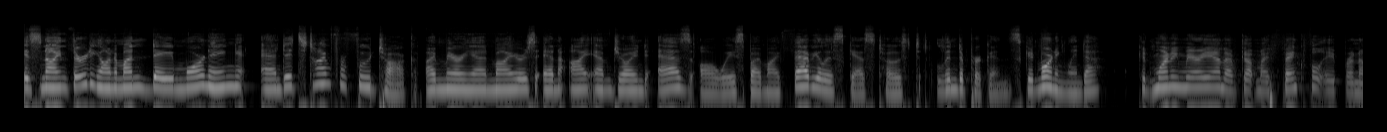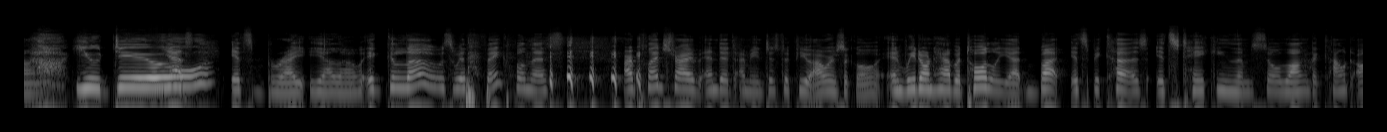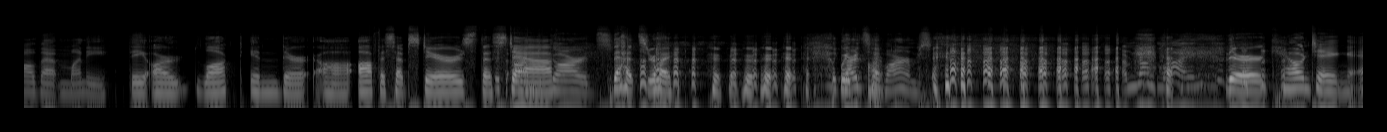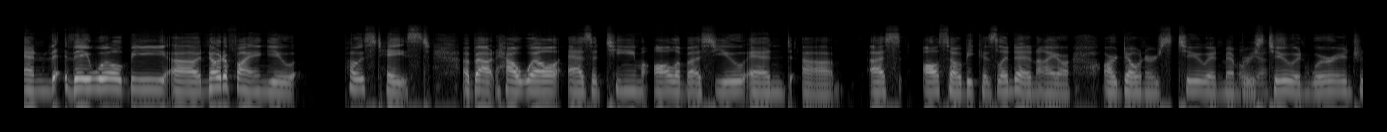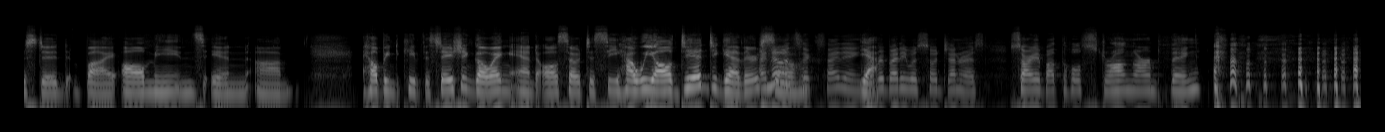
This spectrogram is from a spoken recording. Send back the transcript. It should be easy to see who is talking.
Speaker 1: It's 9:30 on a Monday morning and it's time for Food Talk. I'm Marianne Myers and I am joined as always by my fabulous guest host Linda Perkins. Good morning, Linda.
Speaker 2: Good morning, Marianne. I've got my thankful apron on.
Speaker 1: You do?
Speaker 2: Yes, it's bright yellow. It glows with thankfulness. Our pledge drive ended, I mean, just a few hours ago, and we don't have a total yet, but it's because it's taking them so long to count all that money.
Speaker 1: They are locked in their uh, office upstairs. The
Speaker 2: With
Speaker 1: staff.
Speaker 2: guards.
Speaker 1: That's right.
Speaker 2: the
Speaker 1: with
Speaker 2: guards
Speaker 1: ar-
Speaker 2: have arms. I'm not lying.
Speaker 1: They're counting, and they will be uh, notifying you post haste about how well, as a team, all of us, you and uh, us also, because Linda and I are, are donors too and members
Speaker 2: yes.
Speaker 1: too, and we're interested by all means in. Um, helping to keep the station going and also to see how we all did together
Speaker 2: I know
Speaker 1: so
Speaker 2: it's exciting.
Speaker 1: yeah.
Speaker 2: Everybody was so generous. Sorry about the whole strong arm thing.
